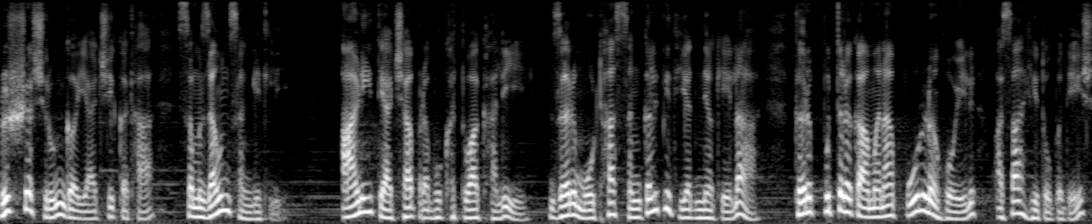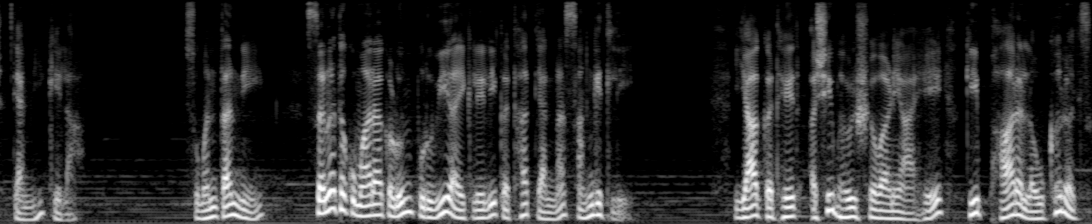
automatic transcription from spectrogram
ऋष्यशृंग याची कथा समजावून सांगितली. आणि त्याच्या प्रमुखत्वाखाली जर मोठा संकल्पित यज्ञ केला तर पुत्रकामना पूर्ण होईल असा हितोपदेश त्यांनी केला. सुमंतांनी सनतकुमाराकडून पूर्वी ऐकलेली कथा त्यांना सांगितली. या कथेत अशी भविष्यवाणी आहे की फार लवकरच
